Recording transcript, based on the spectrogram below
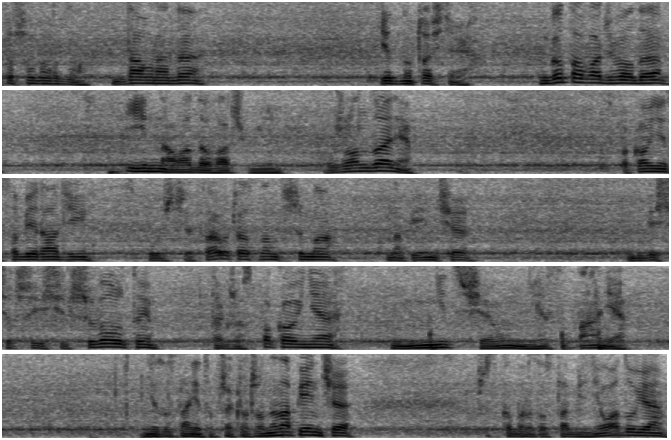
Proszę bardzo, dał radę jednocześnie gotować wodę i naładować mi urządzenie. Spokojnie sobie radzi. Spójrzcie, cały czas nam trzyma napięcie 233 V. Także spokojnie, nic się nie stanie. Nie zostanie tu przekroczone napięcie. Wszystko bardzo stabilnie ładuje.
